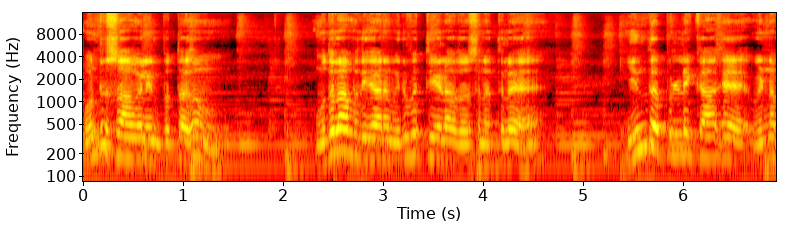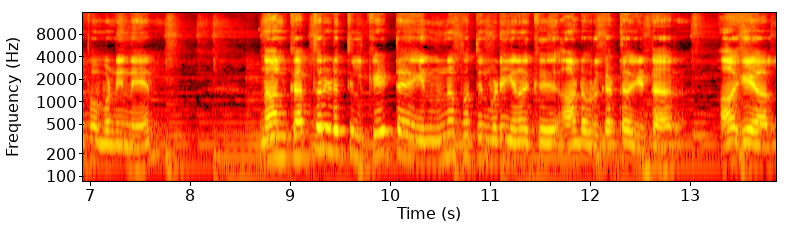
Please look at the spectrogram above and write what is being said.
ஒன்று சாமுவேலின் புத்தகம் முதலாம் அதிகாரம் இருபத்தி ஏழாவது வசனத்தில் இந்த பிள்ளைக்காக விண்ணப்பம் பண்ணினேன். நான் கர்த்தரிடத்தில் கேட்ட என் விண்ணப்பத்தின்படி எனக்கு ஆண்டவர் கட்டளையிட்டார். ஆகையால்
